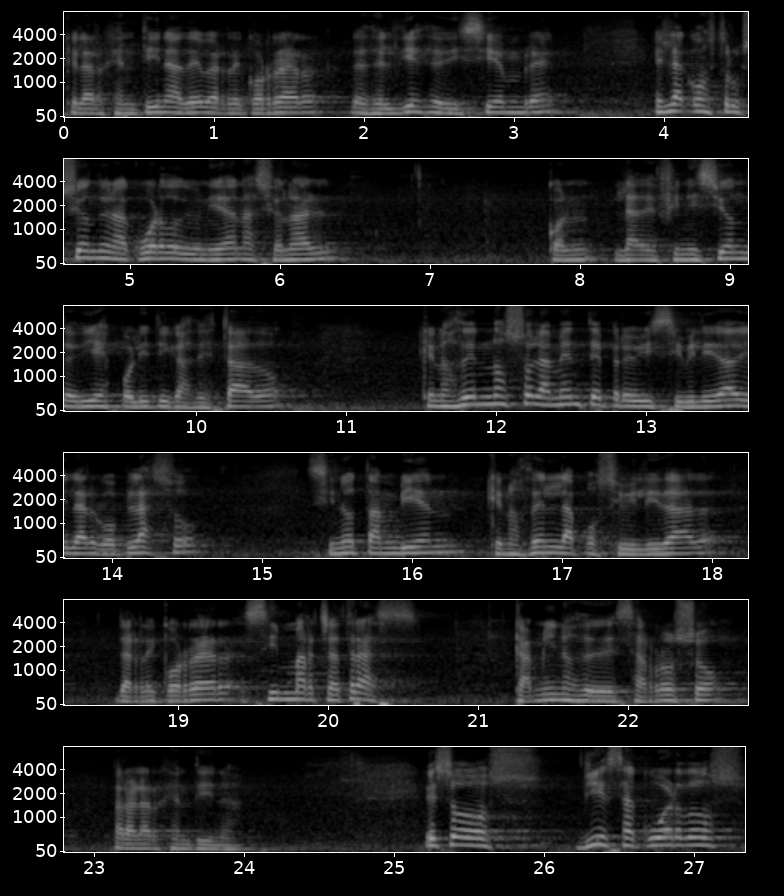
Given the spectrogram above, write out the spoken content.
que la Argentina debe recorrer desde el 10 de diciembre es la construcción de un acuerdo de unidad nacional con la definición de 10 políticas de Estado que nos den no solamente previsibilidad y largo plazo, sino también que nos den la posibilidad de recorrer sin marcha atrás caminos de desarrollo para la Argentina. Esos 10 acuerdos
